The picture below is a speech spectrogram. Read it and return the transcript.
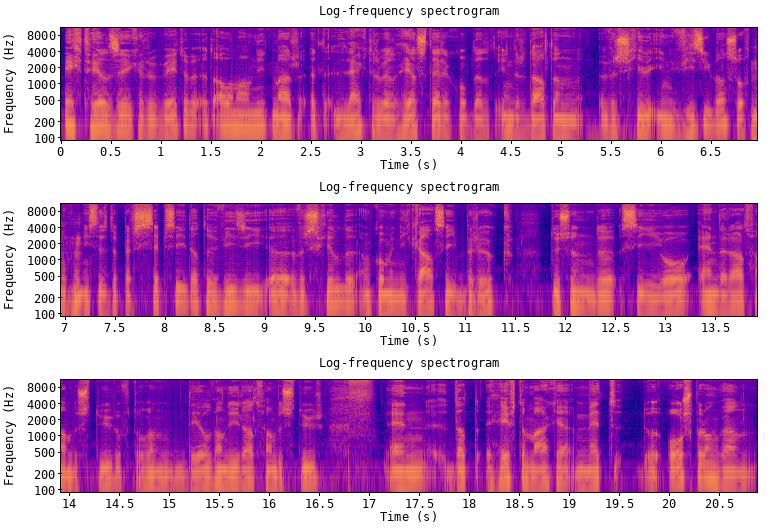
Echt heel zeker weten we het allemaal niet, maar het lijkt er wel heel sterk op dat het inderdaad een verschil in visie was, of toch -hmm. minstens de perceptie dat de visie uh, verschilde, een communicatiebreuk tussen de CEO en de raad van bestuur, of toch een deel van die raad van bestuur. En dat heeft te maken met de oorsprong van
